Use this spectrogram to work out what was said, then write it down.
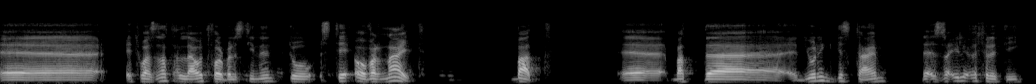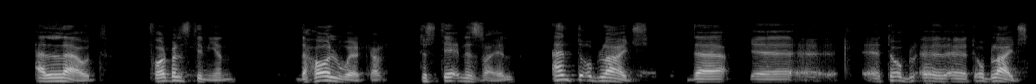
it was not allowed for Palestinians to stay overnight. But uh, but the, during this time, the Israeli authority allowed for Palestinian, the whole worker, to stay in Israel and to oblige the uh, uh, to, uh, to oblige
